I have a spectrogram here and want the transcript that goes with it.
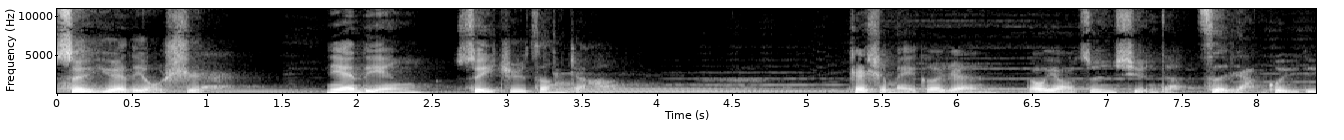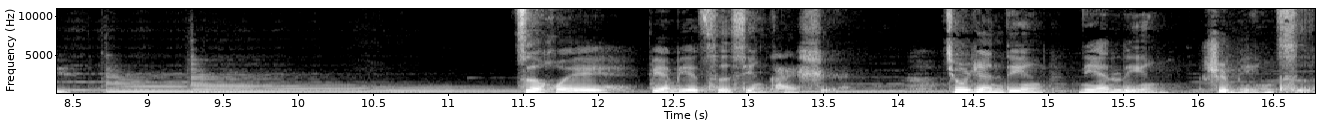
岁月流逝，年龄随之增长，这是每个人都要遵循的自然规律。自会辨别词性开始，就认定年龄是名词。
